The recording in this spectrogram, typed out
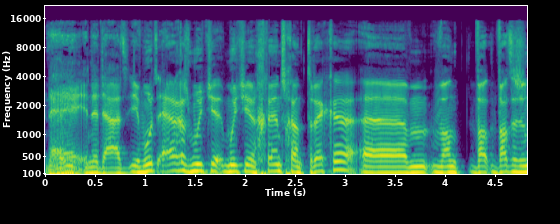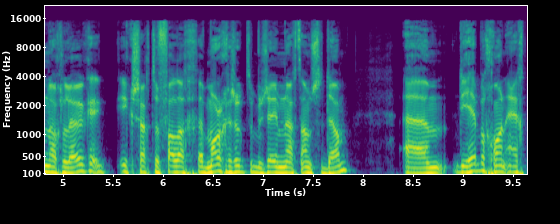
Nee, inderdaad. Je moet, ergens moet je, moet je een grens gaan trekken. Ehm, want wat, wat is er nog leuk? Ik, ik zag toevallig, eh, morgen is ook de Museumnacht Amsterdam. Ehm, die hebben gewoon echt,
